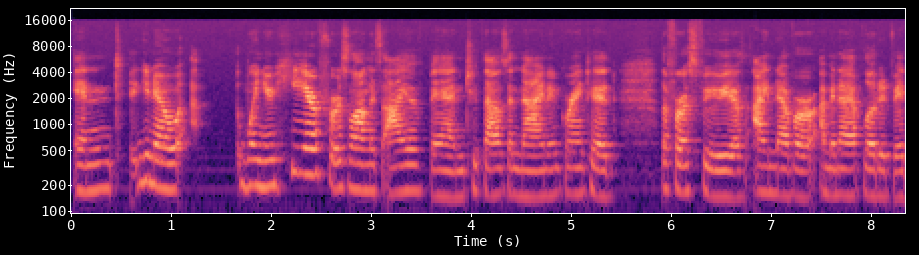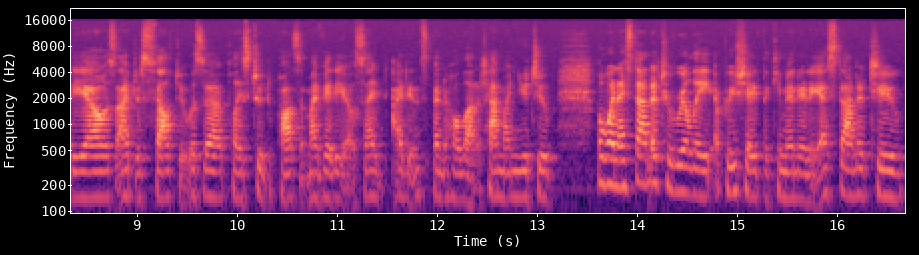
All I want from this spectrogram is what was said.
and you know when you're here for as long as I have been 2009 and granted the first few years, I never, I mean, I uploaded videos. I just felt it was a place to deposit my videos. I, I didn't spend a whole lot of time on YouTube. But when I started to really appreciate the community, I started to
